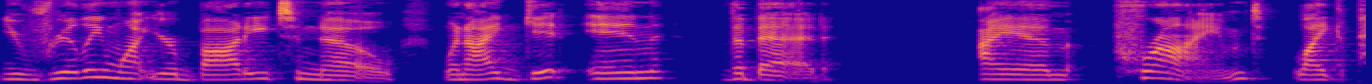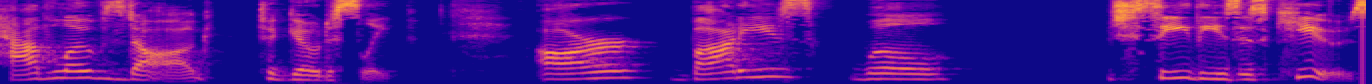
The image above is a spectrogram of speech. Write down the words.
You really want your body to know when I get in the bed, I am primed like Pavlov's dog to go to sleep. Our bodies will see these as cues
